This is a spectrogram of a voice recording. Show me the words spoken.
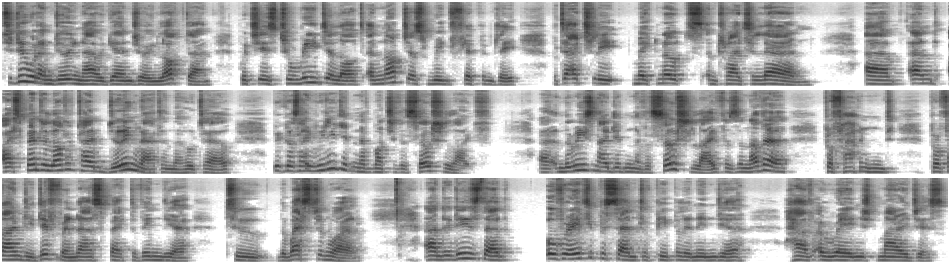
to do what I'm doing now again during lockdown, which is to read a lot and not just read flippantly, but to actually make notes and try to learn. Um, and I spent a lot of time doing that in the hotel because I really didn't have much of a social life. Uh, and the reason I didn't have a social life is another profound, profoundly different aspect of India to the Western world. And it is that over 80% of people in India have arranged marriages.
